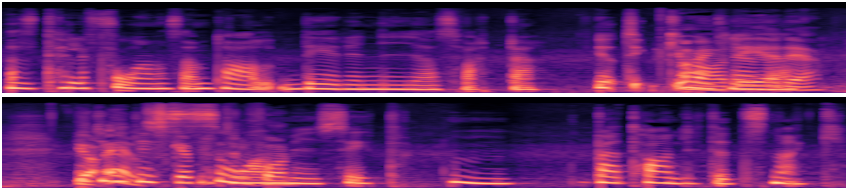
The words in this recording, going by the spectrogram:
Alltså telefonsamtal, det är det nya svarta. Jag tycker ja, verkligen det. Är det. Jag, jag tycker älskar det är så telefon. mysigt. Mm. Bara ta en litet snack.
